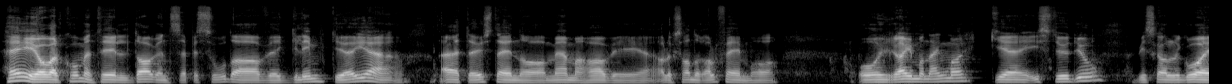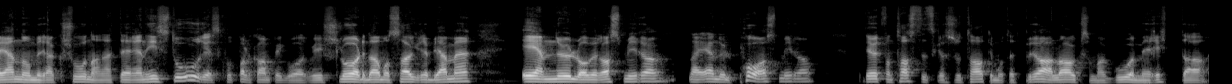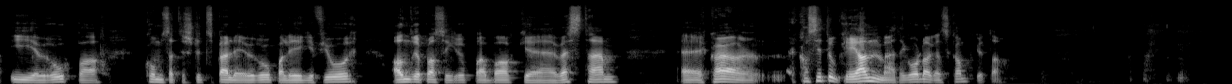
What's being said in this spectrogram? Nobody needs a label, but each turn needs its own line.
Hei og velkommen til dagens episode av Glimt i øyet. Jeg heter Øystein, og med meg har vi Alexander Alfheim og, og Raymond Engmark eh, i studio. Vi skal gå gjennom reaksjonene etter en historisk fotballkamp i går. Vi slår Dynamo Zagreb hjemme. 1-0 over Aspmyra. Nei, 1-0 på Aspmyra. Det er jo et fantastisk resultat imot et bra lag som har gode meritter i Europa. Kom seg til sluttspillet i Europa League i fjor. Andreplass i gruppa bak eh, Westham. Eh, hva, hva sitter dere igjen med etter gårsdagens kamp, gutta?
